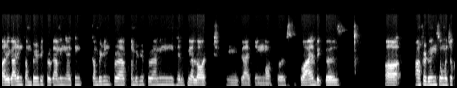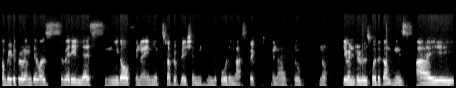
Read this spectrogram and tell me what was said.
Uh, regarding competitive programming, I think competitive, pro- competitive programming helped me a lot in cracking offers. Why? Because uh, after doing so much of competitive programming, there was very less need of you know any extra preparation in the coding aspect, and I had to you know give interviews for the companies. I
